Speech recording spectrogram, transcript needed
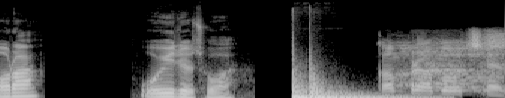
어라? 오히려 좋아. 건프라보 채널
